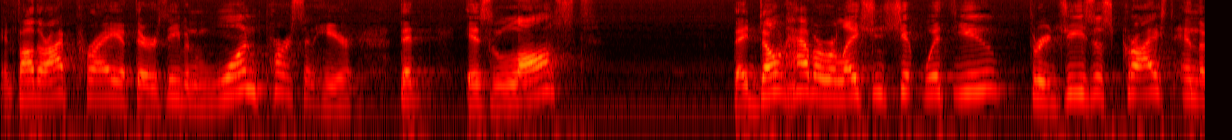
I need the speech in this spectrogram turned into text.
And Father, I pray if there's even one person here that is lost, they don't have a relationship with you through Jesus Christ and the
